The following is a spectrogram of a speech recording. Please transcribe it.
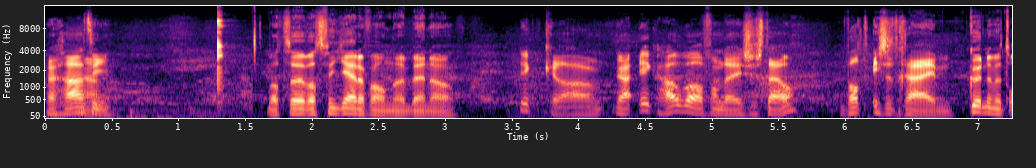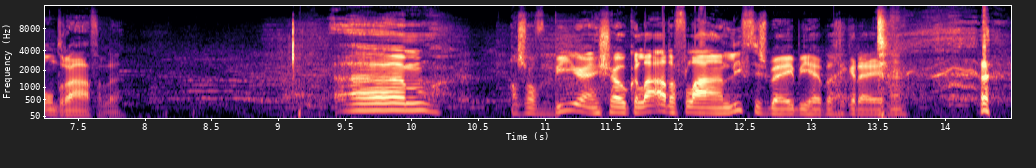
Daar gaat Ja. hij. Wat, eh, wat vind jij ervan, eh, Benno? Ik, eh, ja, ik hou wel van deze stijl. Wat is het geheim? Kunnen we het ontrafelen? Ehm, alsof bier en chocoladevla een liefdesbaby hebben gekregen.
